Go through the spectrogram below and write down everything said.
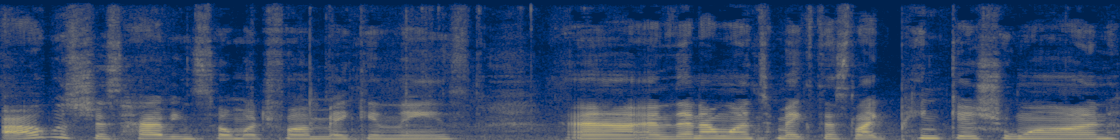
I was just having so much fun making these. Uh, and then I wanted to make this like pinkish one.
